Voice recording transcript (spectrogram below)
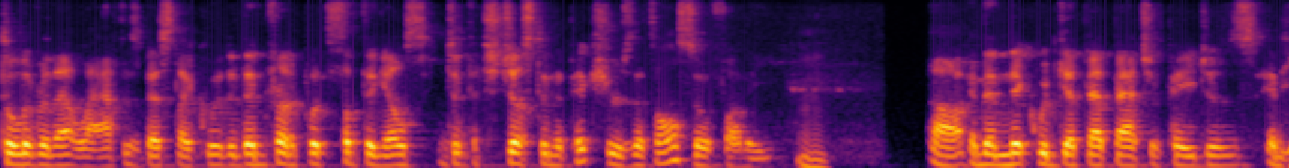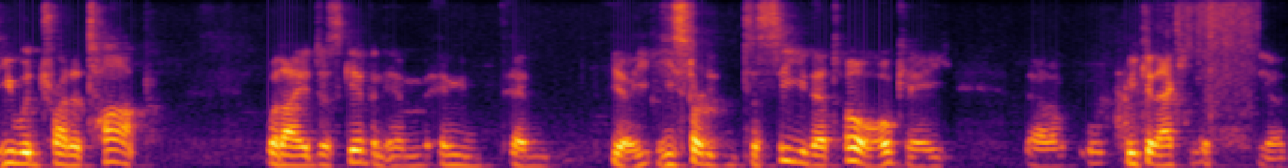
deliver that laugh as best I could, and then try to put something else that's just in the pictures that's also funny. Mhm. Uh, and then Nick would get that batch of pages, and he would try to top what I had just given him, and and you know he, he started to see that oh okay, uh, we could actually you know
